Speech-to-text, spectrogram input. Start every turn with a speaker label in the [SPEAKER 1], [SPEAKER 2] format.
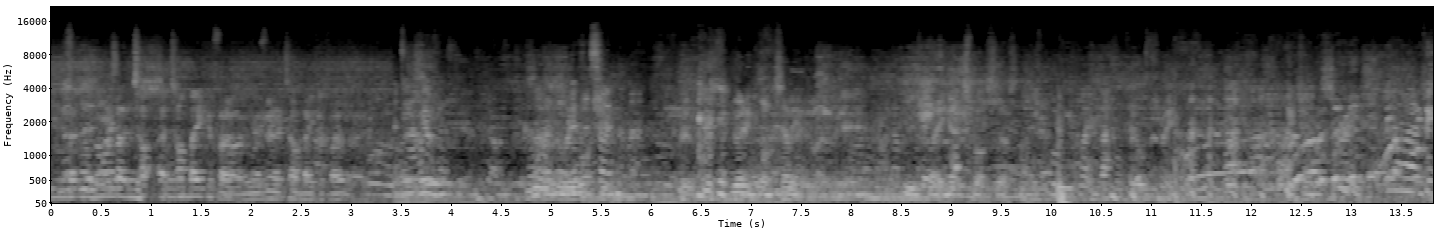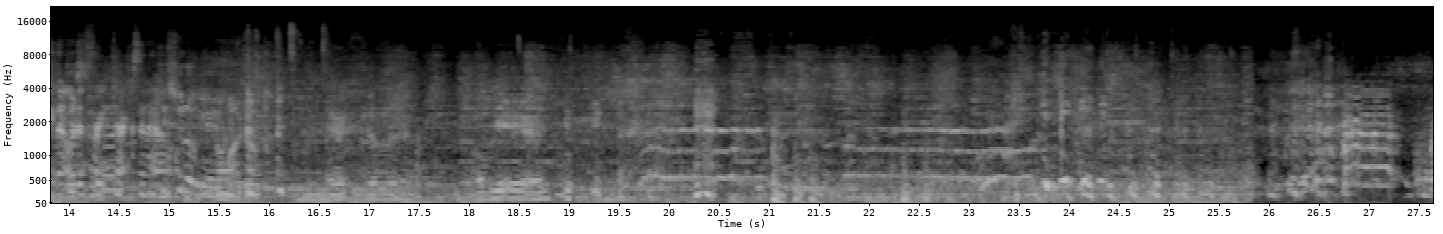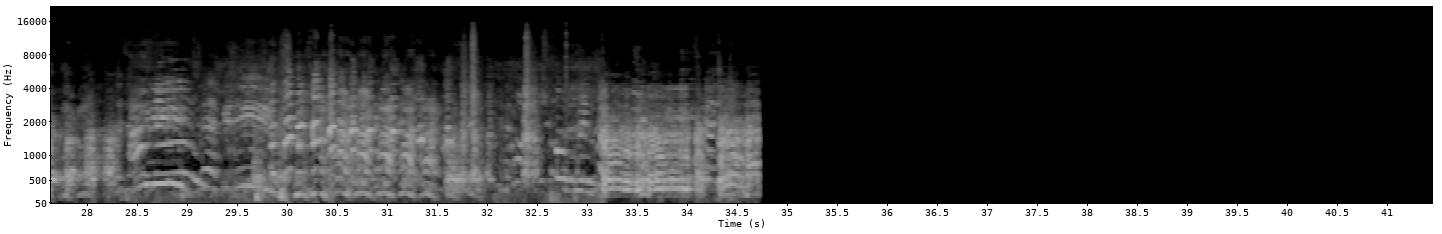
[SPEAKER 1] It's like a Tom Baker photo. We're doing a Tom Baker photo.
[SPEAKER 2] Because I remember rewatching. really really want to tell you at the moment. He was playing Xbox last night. Oh, you playing Battlefield 3? On the screen.
[SPEAKER 3] Oh, I think that would have freaked Jackson out.
[SPEAKER 2] Oh my god.
[SPEAKER 1] There it is over there. Over here.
